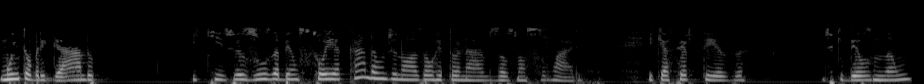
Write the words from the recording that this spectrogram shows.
Muito obrigado e que Jesus abençoe a cada um de nós ao retornarmos aos nossos lares e que a certeza de que Deus não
